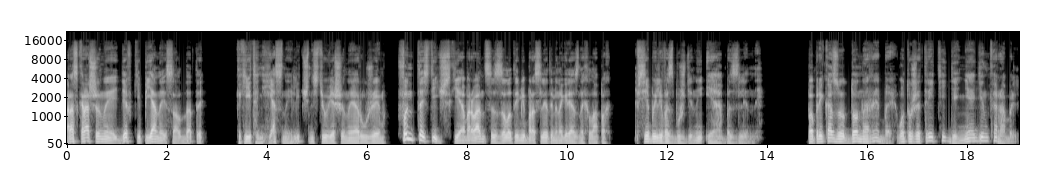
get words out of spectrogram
раскрашенные девки, пьяные солдаты, какие-то неясные личности, увешанные оружием, фантастические оборванцы с золотыми браслетами на грязных лапах. Все были возбуждены и обозлены. По приказу Дона Ребе вот уже третий день ни один корабль,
